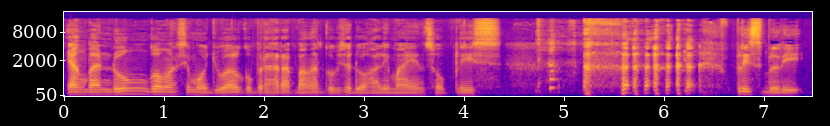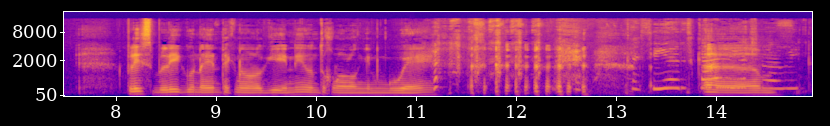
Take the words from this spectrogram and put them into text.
yang Bandung gue masih mau jual. Gue berharap banget gue bisa dua kali main. So please, please beli. Please beli gunain teknologi ini untuk nolongin gue. Kasihan sekali suamiku.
